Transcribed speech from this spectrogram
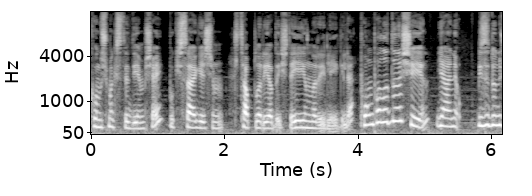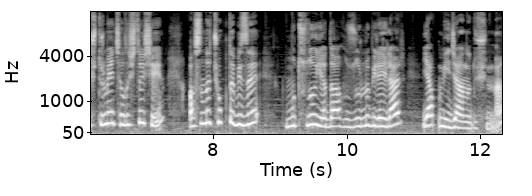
konuşmak istediğim şey bu kişisel gelişim kitapları ya da işte yayınları ile ilgili. Pompaladığı şeyin yani bizi dönüştürmeye çalıştığı şeyin aslında çok da bizi mutlu ya da huzurlu bireyler yapmayacağını düşünmem.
